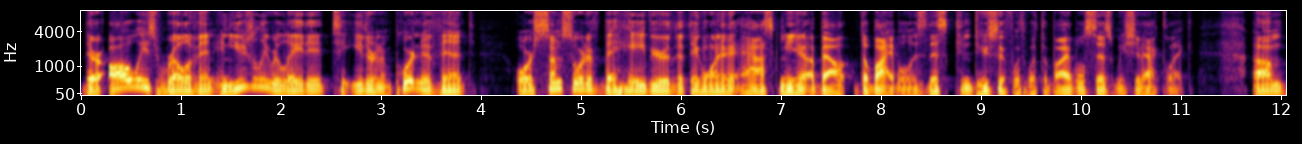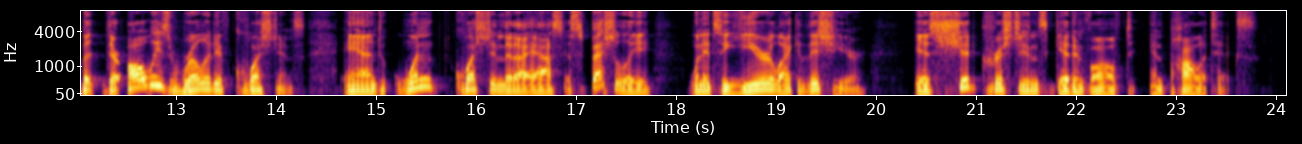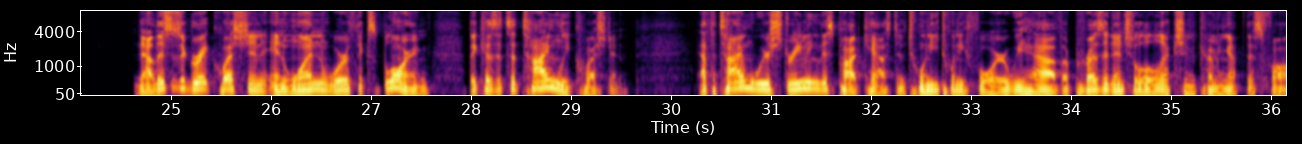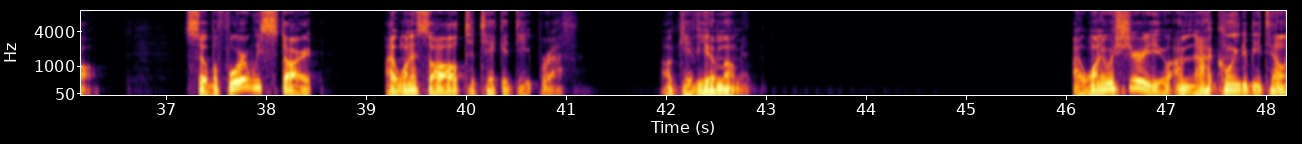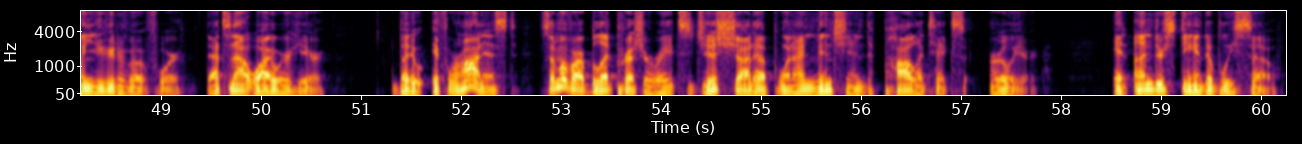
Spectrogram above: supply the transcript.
They're always relevant and usually related to either an important event or some sort of behavior that they want to ask me about the Bible. Is this conducive with what the Bible says we should act like? Um, but they're always relative questions. And one question that I ask, especially when it's a year like this year is should Christians get involved in politics? Now, this is a great question and one worth exploring because it's a timely question. At the time we're streaming this podcast in 2024, we have a presidential election coming up this fall. So before we start, I want us all to take a deep breath. I'll give you a moment. I want to assure you, I'm not going to be telling you who to vote for. That's not why we're here. But if we're honest, some of our blood pressure rates just shot up when I mentioned politics earlier, and understandably so.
